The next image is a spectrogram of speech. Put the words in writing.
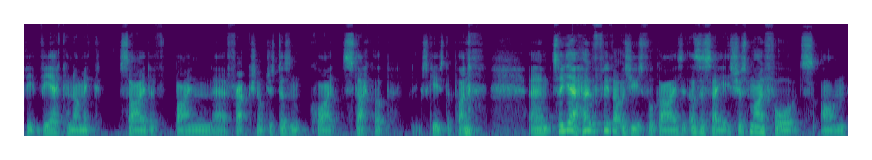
the the economic side of buying uh, fractional just doesn't quite stack up, excuse the pun. um, so yeah, hopefully that was useful, guys. As I say, it's just my thoughts on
